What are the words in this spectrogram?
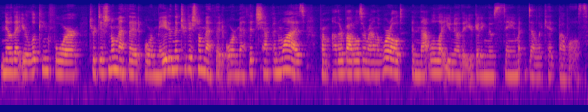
know that you're looking for traditional method or made in the traditional method or method champenoise from other bottles around the world, and that will let you know that you're getting those same delicate bubbles.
